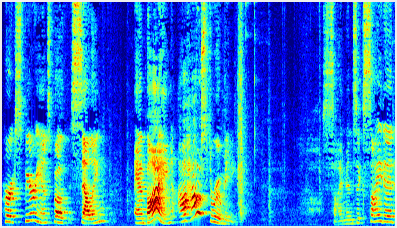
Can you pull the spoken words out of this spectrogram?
her experience both selling and buying a house through me. Simon's excited.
